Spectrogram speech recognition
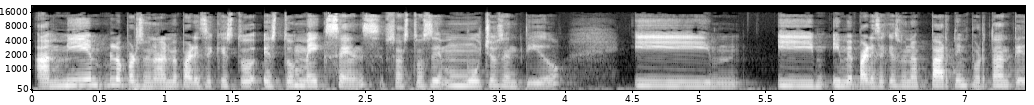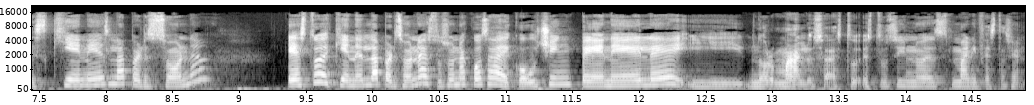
A mí en lo personal me parece que esto, esto makes sense, o sea, esto hace mucho sentido. Y, y, me parece que es una parte importante, es quién es la persona. Esto de quién es la persona, esto es una cosa de coaching, PNL y normal, o sea, esto, esto sí no es manifestación.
